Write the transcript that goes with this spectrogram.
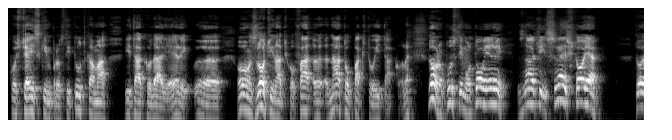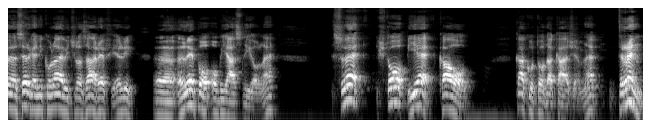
košćejskim prostitutkama i tako dalje, jeli, e, ovom zločinačko e, NATO paktu i tako. Ne? Dobro, pustimo to, jeli, znači sve što je to je Sergej Nikolajević Lazarev, jeli, e, lepo objasnio, ne? Sve što je kao, kako to da kažem, ne? Trend.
